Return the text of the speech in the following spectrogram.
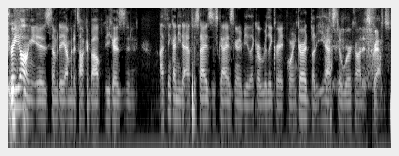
Trae Young is somebody I'm going to talk about because uh, I think I need to emphasize this guy is going to be like a really great point guard, but he has to work on his craft.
